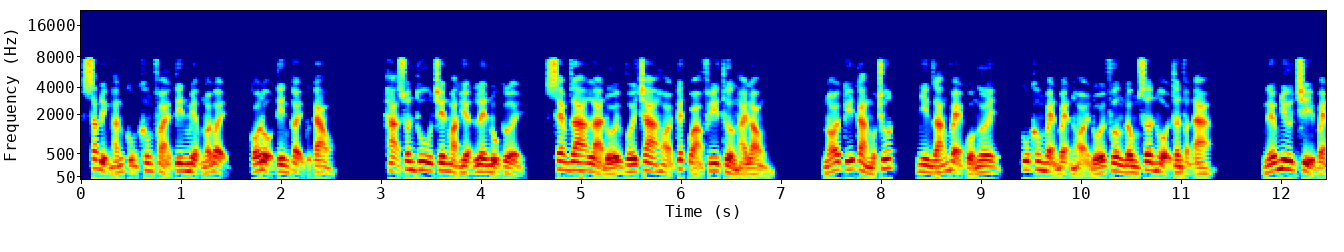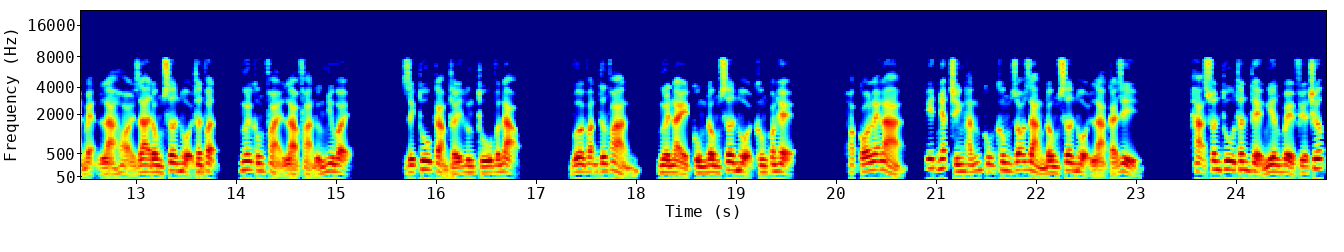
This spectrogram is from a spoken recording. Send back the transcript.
xác định hắn cũng không phải tin miệng nói bậy, có độ tin cậy cực cao. Hạ xuân thu trên mặt hiện lên nụ cười, xem ra là đối với cha hỏi kết quả phi thường hài lòng. Nói kỹ càng một chút, nhìn dáng vẻ của ngươi, cũng không vẹn vẹn hỏi đối phương đông sơn hội thân phận a nếu như chỉ vẹn vẹn là hỏi ra đông sơn hội thân phận ngươi không phải là phản ứng như vậy dịch thu cảm thấy hứng thú vấn đạo vừa vặn tương phản người này cùng đông sơn hội không quan hệ hoặc có lẽ là ít nhất chính hắn cũng không rõ ràng đông sơn hội là cái gì hạ xuân thu thân thể nghiêng về phía trước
